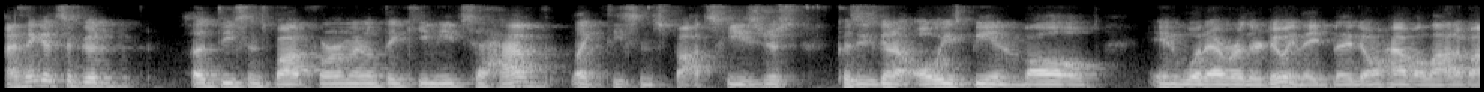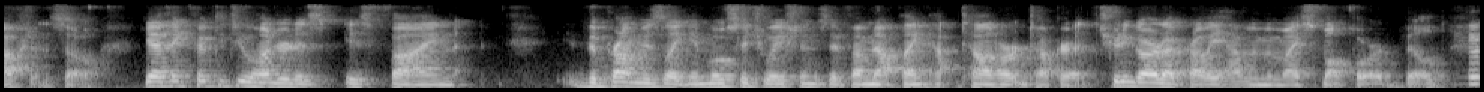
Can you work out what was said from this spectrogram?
I think it's a good a decent spot for him. I don't think he needs to have like decent spots. He's just because he's gonna always be involved in whatever they're doing. They they don't have a lot of options. So yeah, I think 5200 is is fine. The problem is like in most situations, if I'm not playing Talen Horton Tucker at shooting guard, I probably have him in my small forward build. Uh,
